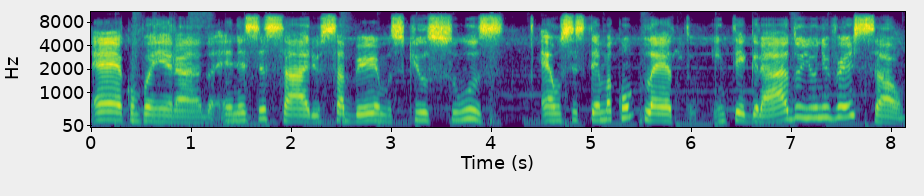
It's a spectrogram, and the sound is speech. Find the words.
É, companheirada, é necessário sabermos que o SUS é um sistema completo, integrado e universal,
